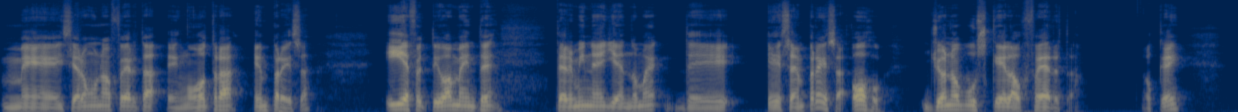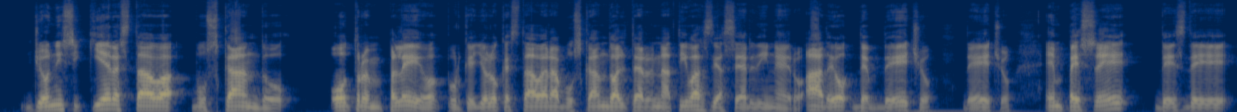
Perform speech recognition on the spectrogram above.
me hicieron una oferta en otra empresa y efectivamente terminé yéndome de esa empresa. Ojo, yo no busqué la oferta, ¿ok? Yo ni siquiera estaba buscando otro empleo porque yo lo que estaba era buscando alternativas de hacer dinero. Ah, de, de, hecho, de hecho, empecé desde,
